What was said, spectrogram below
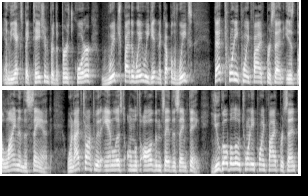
and the expectation for the first quarter, which, by the way, we get in a couple of weeks, that 20.5% is the line in the sand. When I've talked with analysts, almost all of them say the same thing. You go below 20.5%,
